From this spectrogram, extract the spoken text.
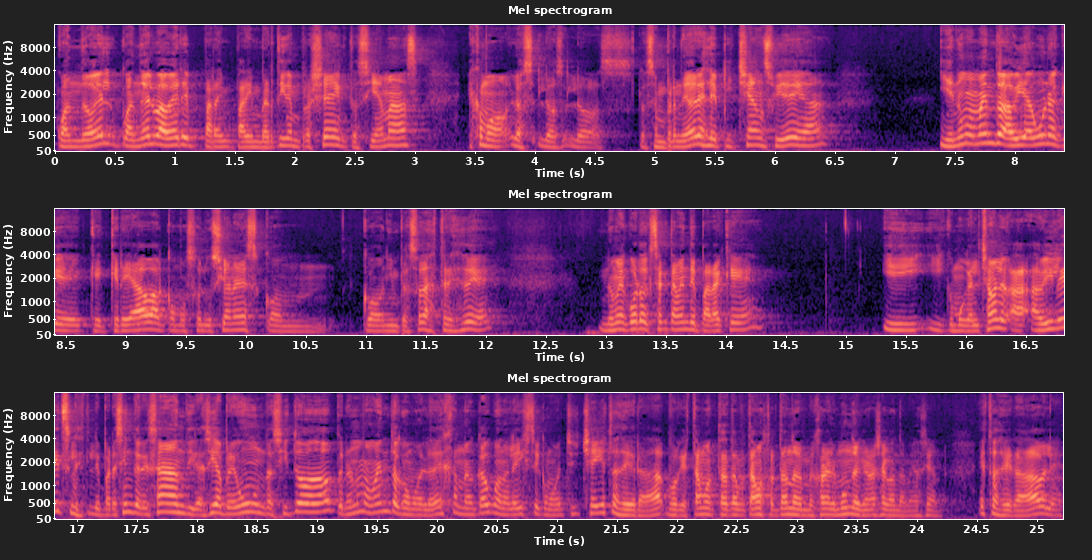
cuando él, cuando él va a ver para, para invertir en proyectos y demás, es como los, los- los- los emprendedores le pichean su idea. Y en un momento había uno que, que creaba como soluciones con, con impresoras 3D. No me acuerdo exactamente para qué. Y, y como que al chaval, a, a Bill Gates le, le parecía interesante y le hacía preguntas y todo, pero en un momento como lo dejan knockout cuando le dice como, che, esto es degradable, porque estamos, trat- estamos tratando de mejorar el mundo y que no haya contaminación. ¿Esto es degradable?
